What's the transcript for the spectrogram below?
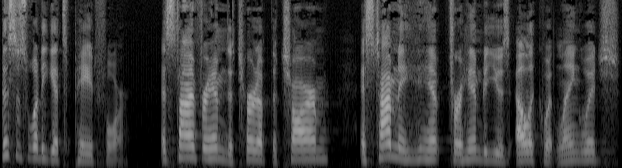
This is what he gets paid for. It's time for him to turn up the charm. It's time to, for him to use eloquent language.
